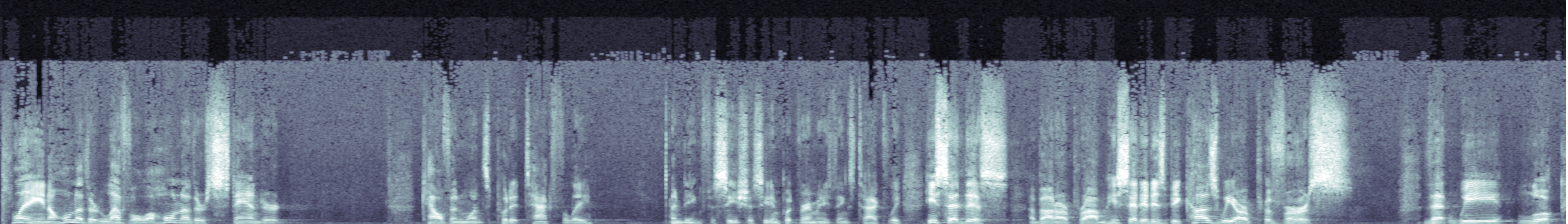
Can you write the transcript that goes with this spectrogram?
plane, a whole nother level, a whole nother standard? Calvin once put it tactfully. I'm being facetious. He didn't put very many things tactfully. He said this about our problem. He said, It is because we are perverse that we look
